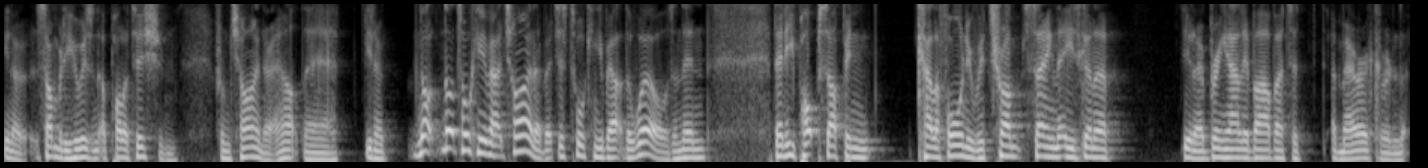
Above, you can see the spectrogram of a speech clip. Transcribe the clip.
you know, somebody who isn't a politician from China out there, you know, not not talking about China, but just talking about the world. And then then he pops up in California with Trump saying that he's going to, you know, bring Alibaba to America and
